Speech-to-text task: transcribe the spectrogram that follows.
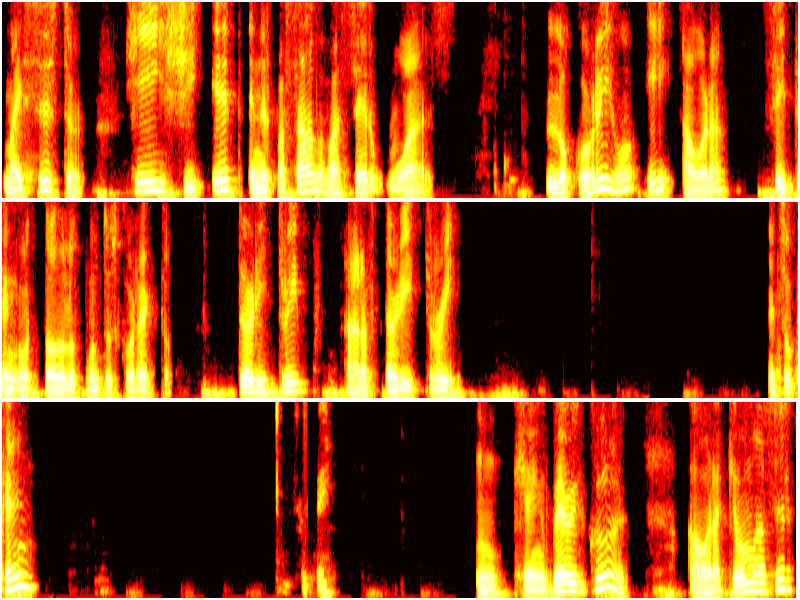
my sister, he, she, it en el pasado va a ser was. Lo corrijo y ahora sí tengo todos los puntos correctos. 33 out of 33. It's okay? It's okay. Okay, very good. Ahora, ¿qué vamos a hacer?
